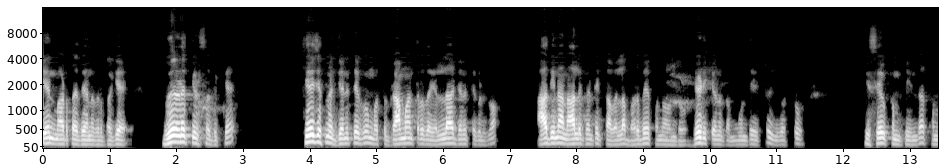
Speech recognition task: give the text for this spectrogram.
ಏನು ಮಾಡ್ತಾ ಇದೆ ಅನ್ನೋದ್ರ ಬಗ್ಗೆ ವಿವರಣೆ ತಿಳಿಸೋದಕ್ಕೆ ಕೆ ಜಿ ಎಫ್ನ ಜನತೆಗೂ ಮತ್ತು ಗ್ರಾಮಾಂತರದ ಎಲ್ಲ ಜನತೆಗಳಿಗೂ ಆ ದಿನ ನಾಲ್ಕು ಗಂಟೆಗೆ ತಾವೆಲ್ಲ ಬರಬೇಕು ಅನ್ನೋ ಒಂದು ಬೇಡಿಕೆಯನ್ನು ತಮ್ಮ ಮುಂದೆ ಇಟ್ಟು ಇವತ್ತು ಈ ಸೇವ್ ಕಮಿಟಿಯಿಂದ ತಮ್ಮ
